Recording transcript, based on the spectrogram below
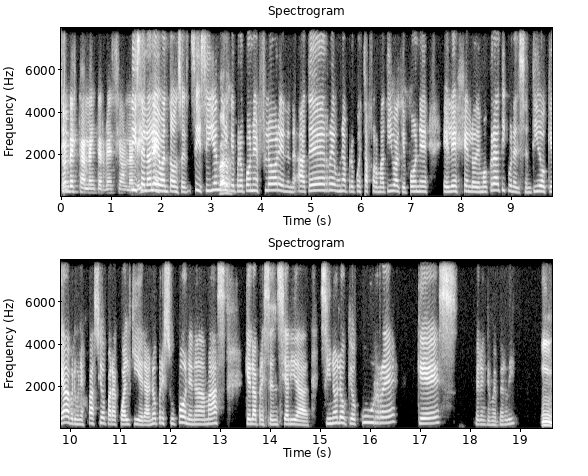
¿Dónde está la intervención? ¿La Dice la leo entonces. Sí, siguiendo lo que propone Flor en ATR, una propuesta formativa que pone el eje en lo democrático en el sentido que abre un espacio para cualquiera, no presupone nada más que la presencialidad, sino lo que ocurre que es, esperen que me perdí. Mm.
